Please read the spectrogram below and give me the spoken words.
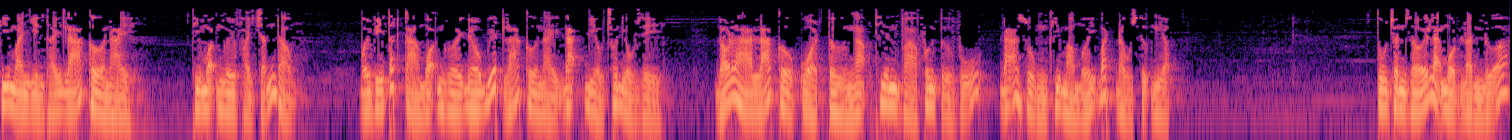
Khi mà nhìn thấy lá cờ này, thì mọi người phải chấn động, bởi vì tất cả mọi người đều biết lá cờ này đại biểu cho điều gì. Đó là lá cờ của Từ Ngạo Thiên và Phương Tử Vũ đã dùng khi mà mới bắt đầu sự nghiệp. Tu chân giới lại một lần nữa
